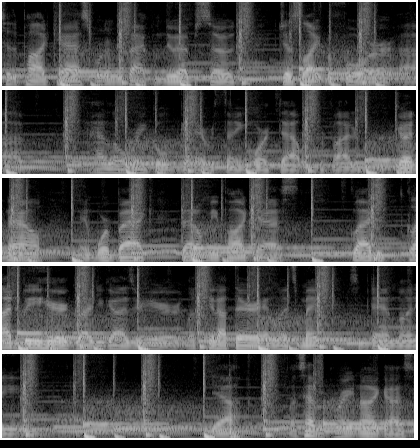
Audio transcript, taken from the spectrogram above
to the podcast. We're gonna be back with new episodes, just like before. Uh, had a little wrinkle, get everything worked out with providers. We're good now, and we're back. Bet on Me podcast glad to, glad to be here. Glad you guys are here. Let's get out there and let's make some damn money. Yeah, let's have a great night, guys.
